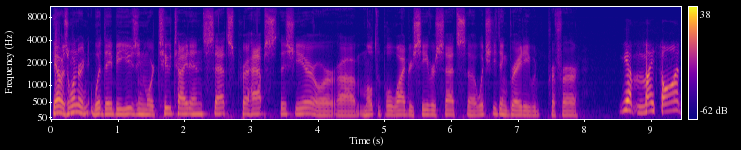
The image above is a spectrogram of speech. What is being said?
Yeah, I was wondering, would they be using more two tight end sets perhaps this year, or uh, multiple wide receiver sets? Uh, which do you think Brady would prefer? Yeah, my thought,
